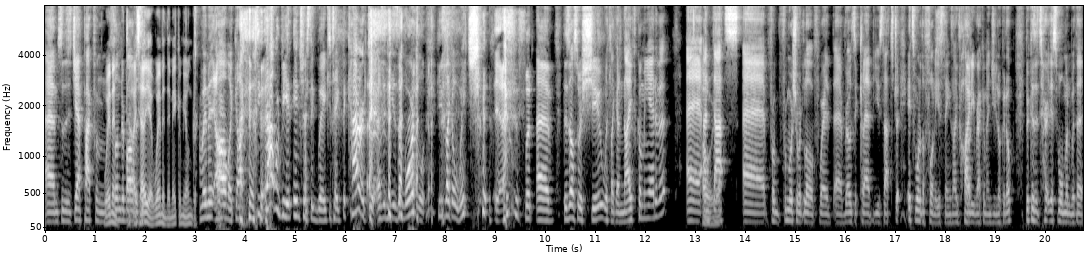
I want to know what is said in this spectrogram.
Um, so there's a jetpack from women, Thunderball. I tell you, women, they make him younger. Women, oh my god! See, that would be an interesting way to take the character, as in he is immortal. He's like a witch. Yeah. but um, there's also a shoe with like a knife coming out of it. Uh, and Oh, yeah. that's uh, from from Russia with Love, where uh, Rosa Klebb used that. Stri- it's one of the funniest things. I highly recommend you look it up because it's her. This woman with a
